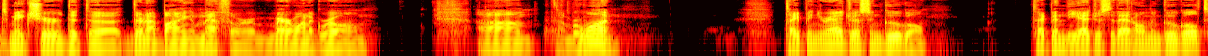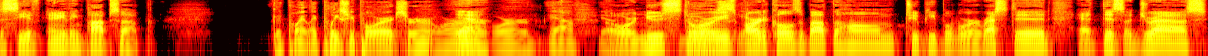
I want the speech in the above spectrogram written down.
to make sure that uh, they're not buying a meth or a marijuana grow home. Um, number one, type in your address in Google. Type in the address of that home in Google to see if anything pops up. Good point. Like police reports or or Yeah. or yeah, yeah. or news stories, yeah. articles about the home. Two people were arrested at this address,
